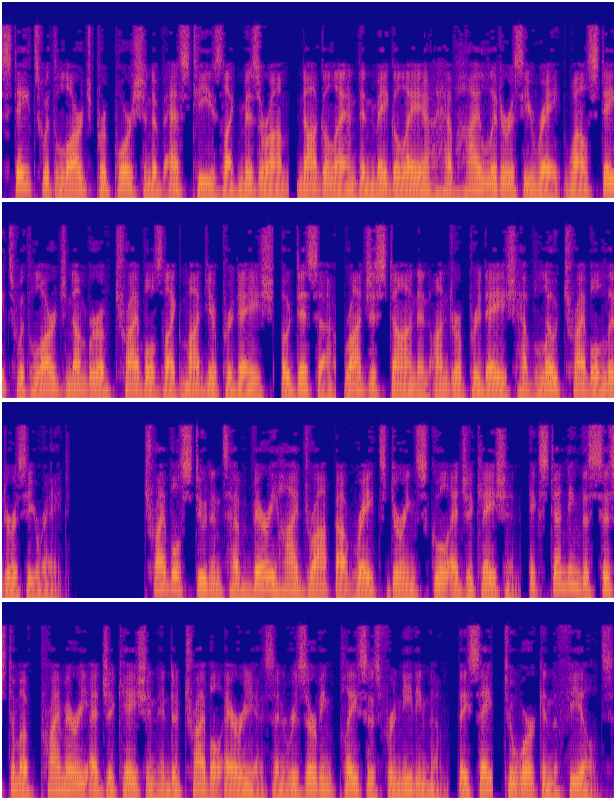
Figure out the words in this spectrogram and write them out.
States with large proportion of STs like Mizoram, Nagaland and Meghalaya have high literacy rate while states with large number of tribals like Madhya Pradesh, Odisha, Rajasthan and Andhra Pradesh have low tribal literacy rate. Tribal students have very high dropout rates during school education, extending the system of primary education into tribal areas and reserving places for needing them, they say, to work in the fields.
